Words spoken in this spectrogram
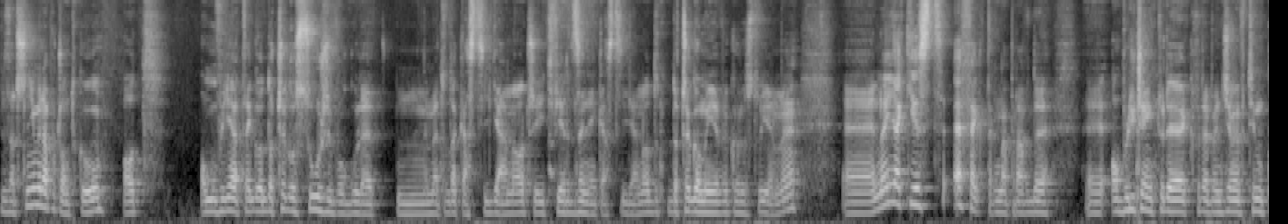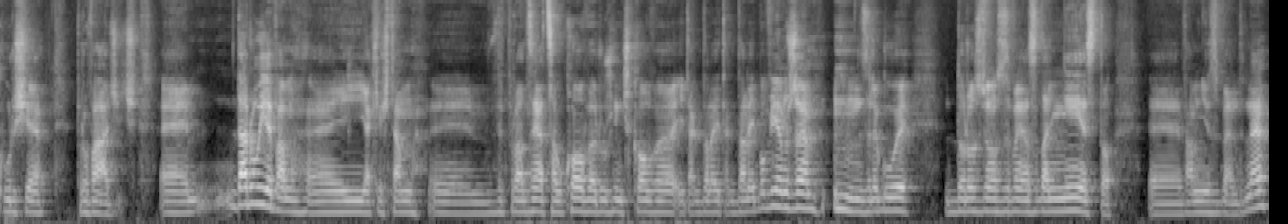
Zacznijmy na początku od omówienia tego, do czego służy w ogóle mm, metoda Castigliano, czyli twierdzenie Castigliano, do, do czego my je wykorzystujemy. E, No i jaki jest efekt tak naprawdę e, obliczeń, które, które będziemy w tym kursie prowadzić. E, Daruję Wam jakieś tam wyprowadzenia całkowe, różniczkowe i tak dalej, i tak bo wiem, że z reguły do rozwiązywania zadań nie jest to Wam niezbędne.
